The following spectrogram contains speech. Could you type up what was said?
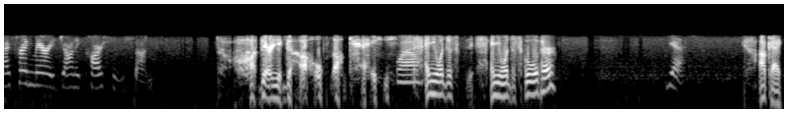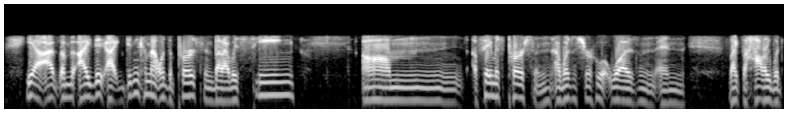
my friend married Johnny Carson's son. Oh, there you go. Okay. Wow. And you went to s- and you went to school with her? Yes. Okay. Yeah, I I did I didn't come out with the person, but I was seeing um a famous person. I wasn't sure who it was and and like the Hollywood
